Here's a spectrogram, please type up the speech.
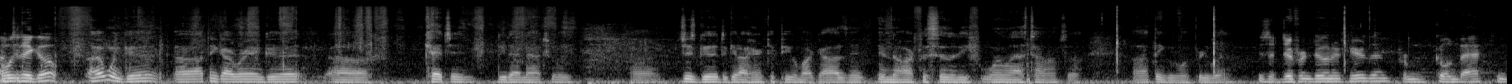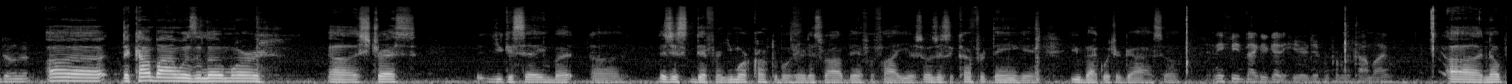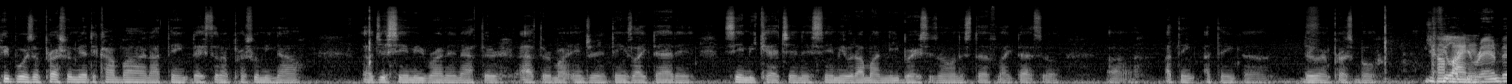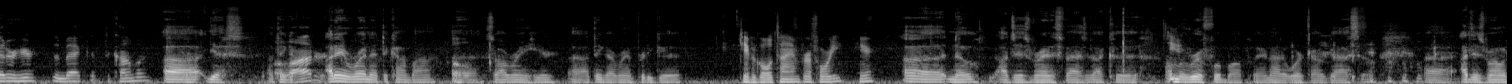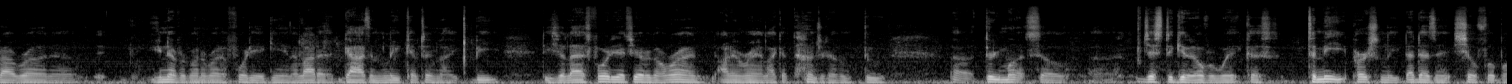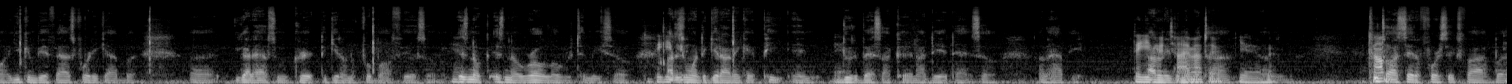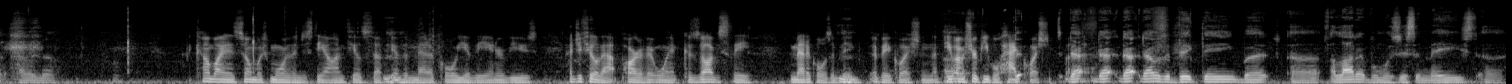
How did they go? I went good. Uh, I think I ran good. Uh, catching, do that naturally. Uh, just good to get out here and compete with my guys in, in our facility for one last time. So uh, I think we went pretty well. Is it different doing it here then from going back and doing it? Uh, the combine was a little more uh, stress, you could say, but uh, it's just different. You're more comfortable here. That's where I've been for five years. So it's just a comfort thing, and you back with your guys. So Any feedback you get here different from the combine? Uh, no people was impressed with me at the combine. I think they still impressed with me now. Uh, just seeing me running after after my injury and things like that, and seeing me catching and seeing me without my knee braces on and stuff like that. So uh, I think I think uh, they were impressed both. Did you feel like you ran better here than back at the combine? Uh, yes, I A think lot, I, or- I didn't run at the combine, Oh. uh, so I ran here. Uh, I think I ran pretty good. Do you have a goal time for a 40 here? Uh, no, I just ran as fast as I could. I'm a real football player, not a workout guy. So uh, I just run what I run. Uh, you're never going to run a 40 again. A lot of guys in the league kept telling me, like, "Be these your last 40 that you ever gonna run." I didn't ran like a hundred of them through uh, three months. So uh, just to get it over with, because to me personally, that doesn't show football. You can be a fast 40 guy, but uh, you got to have some grit to get on the football field. So Yeah. there's no it's no rollover to me. So I just you- wanted to get out and compete and Yeah. do the best I could, and I did that. So I'm happy. They I give don't you even know time out there? time. Yeah. but Um, Com- Tutar said a four six five, but I don't know. the combine is so much more than just the on-field stuff. You have the medical, you have the interviews. How'd you feel that part of it went? Because obviously, medical is a big, a big question. I'm Uh, sure people had th- questions about That, that. that that that was a big thing, but uh, a lot of them was just amazed. Uh,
